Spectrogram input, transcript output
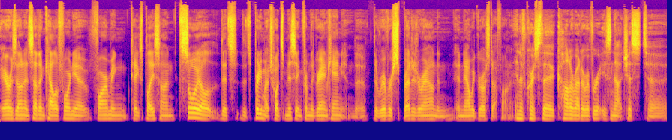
Arizona and Southern California farming takes place on soil that's that's pretty much what's missing from the Grand Canyon. The the river spread it around and, and now we grow stuff on it. And of course, the Colorado River is not just uh,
